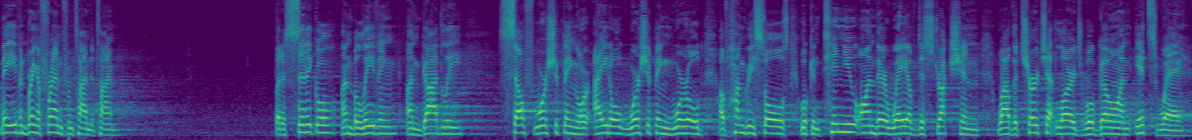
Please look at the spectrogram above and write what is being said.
may even bring a friend from time to time but a cynical, unbelieving, ungodly, self worshiping or idol worshiping world of hungry souls will continue on their way of destruction while the church at large will go on its way.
